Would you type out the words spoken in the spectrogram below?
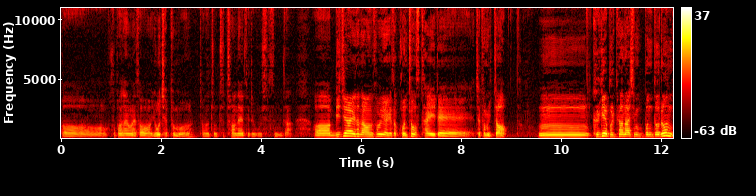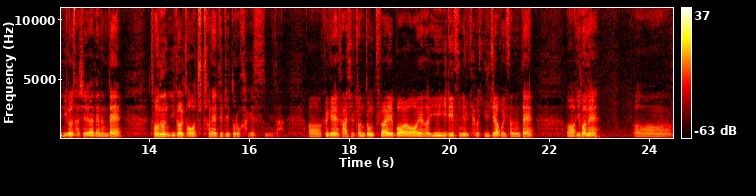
어, 쿠폰 사용해서 이 제품을 저는 좀 추천해 드리고 싶습니다. 어, 미지아에서 나온 여기서 권총 스타일의 제품 있죠? 음, 그게 불편하신 분들은 이걸 사셔야 되는데, 저는 이걸 더 추천해 드리도록 하겠습니다. 어, 그게 사실 전동 드라이버에서 이 1위 순위를 계속 유지하고 있었는데, 어, 이번에, 어,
